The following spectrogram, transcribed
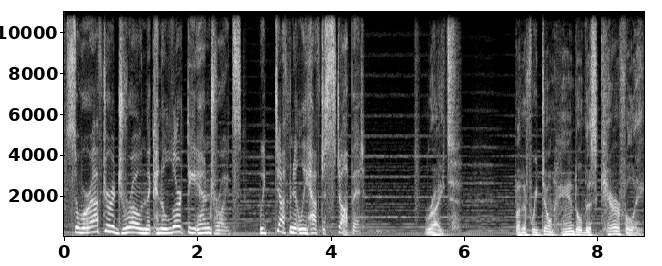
So we're after a drone that can alert the androids. We definitely have to stop it. Right. But if we don't handle this carefully,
